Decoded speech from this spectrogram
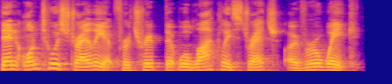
then on to Australia for a trip that will likely stretch over a week.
